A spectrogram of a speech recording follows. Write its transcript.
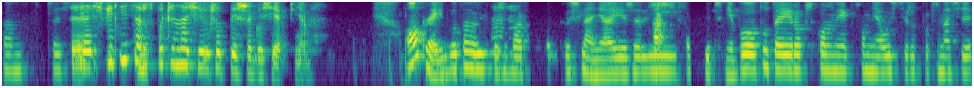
tam wcześniej? E, świetlica rozpoczyna się już od 1 sierpnia. Okej, okay, bo to jest też mhm. warte podkreślenia, jeżeli tak. faktycznie, bo tutaj rok szkolny, jak wspomniałyście, rozpoczyna się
